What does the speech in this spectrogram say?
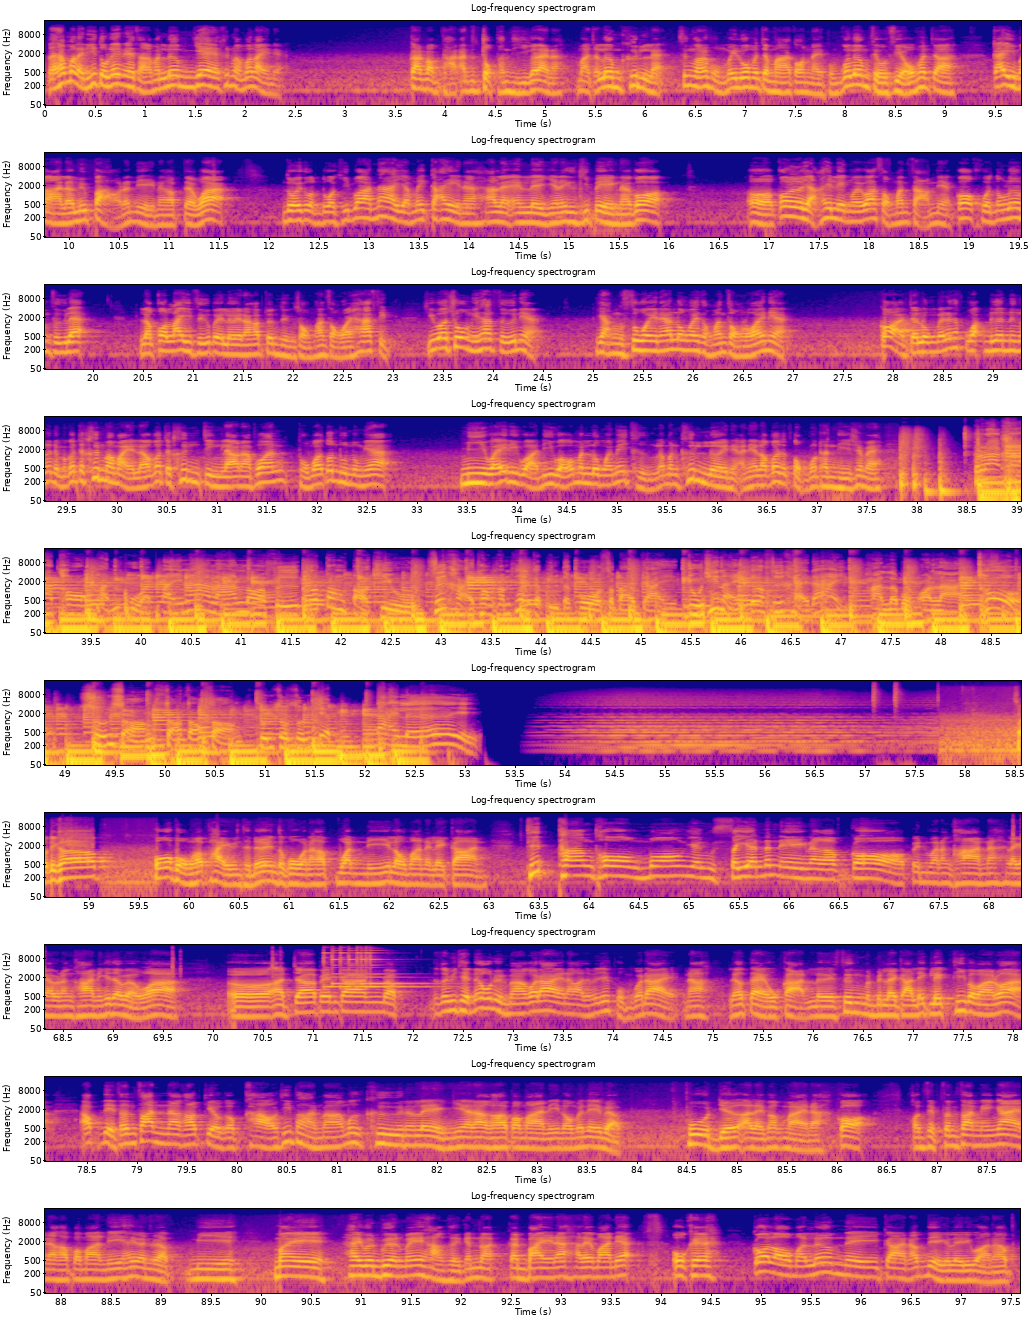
แต่ถ้าเมื่อไหร่ที่ตัวเลขในสหรัฐมันเริ่มแย่ขึ้นมาเมื่อไหร่เนี่ยการปรับฐานอาจจะจบทันทีก็ได้นะมันอาจจะเริ่มขึ้นแหละ ซึ่งตอนนั้นผมไม่รู้มันจะมาตอนไหน ผมก็เริ่มเสียวๆว่ามันจะใกล้มาแล้วหรือเปล่านั่นเองนะครับ แต่ว่าโดยส่วนตัวคิดว่าน่ายังไม่ใกล้นะอะไรอะไรอย่างเงี้ยนี่คือคิดไปเองนะก็เออก็อยากให้เล็งไว้ว่า 2003 เนี่ยก็ควรต้องเริ่มซื้อแล้ว แล้วก็ไล่ซื้อไปเลยนะครับ จนถึง 2,250 คิดว่าช่วงนี้ถ้าซื้อเนี่ยอย่างซวยนะลงไป 2,200 เนี่ย ก็อาจจะลงไปได้สักวันเดือนหนึ่งแล้วเดี๋ยวมันก็จะขึ้นมาใหม่แล้วก็จะขึ้นจริงแล้วนะ เพราะฉะนั้นผมว่าต้นทุนตรงเนี้ยมีไว้ดีกว่าดีกว่าว่ามันลงไว้ไม่ถึงแล้วมันขึ้นเลยเนี่ยอันนี้เราก็จะตกรถทันทีใช่ไหมราคาทองผันผวนไปหน้าร้านรอซื้อก็ต้องต่อคิว ซื้อขายทองคำเท่กับอินเตอร์โกสบายใจ อยู่ที่ไหนก็ซื้อขายได้ผ่านระบบออนไลน์ โทร 02 222 0007 ได้เลย สวัสดีครับพวกกับผมครับไผ่วินเทเดอร์อินตโกนะครับ วันนี้เรามาในรายการ ทิศทางทองมองอย่างเซียนนั่นเองนะครับ ก็เป็นวันอังคารนะ รายการวันอังคารนี้ก็จะแบบว่า เอออาจจะเป็นการแบบจจะมีเทรดเดอร์คนอื่นมาก็ได้นะอาจจะไม่ใช่ผมก็ได้นะ แล้วแต่โอกาสเลย ซึ่งมันเป็นรายการเล็ก ๆ ที่ประมาณว่าอัปเดตสั้นๆนะครับ เกี่ยวกับข่าวที่ผ่านมาเมื่อคืนอะไรอย่างเงี้ยนะครับ ประมาณนี้เราไม่ได้แบบพูดเยอะอะไรมากมายนะ ก็ คอนเซปต์สั้นๆ ง่ายๆนะครับ ประมาณนี้ให้มันแบบมีไม่ให้เพื่อนๆ ไม่ห่างเหินกันหน่อยกันไปนะ อะไรประมาณนี้โอเค ก็เรามาเริ่มในการอัปเดตกันเลยดีกว่านะครับ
